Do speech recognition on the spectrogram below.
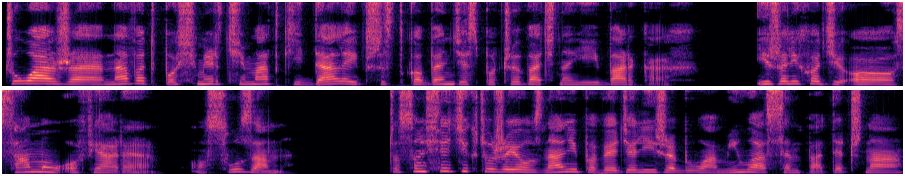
Czuła, że nawet po śmierci matki dalej wszystko będzie spoczywać na jej barkach. Jeżeli chodzi o samą ofiarę, o Susan, to sąsiedzi, którzy ją znali, powiedzieli, że była miła, sympatyczna,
